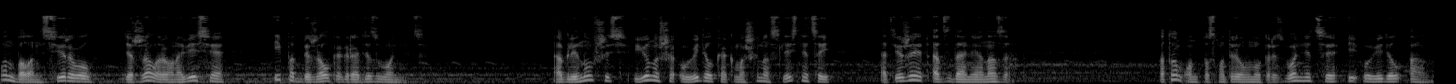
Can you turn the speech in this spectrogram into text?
Он балансировал, держал равновесие и подбежал к ограде звонницы. Оглянувшись, юноша увидел, как машина с лестницей отъезжает от здания назад. Потом он посмотрел внутрь звонницы и увидел Анну.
